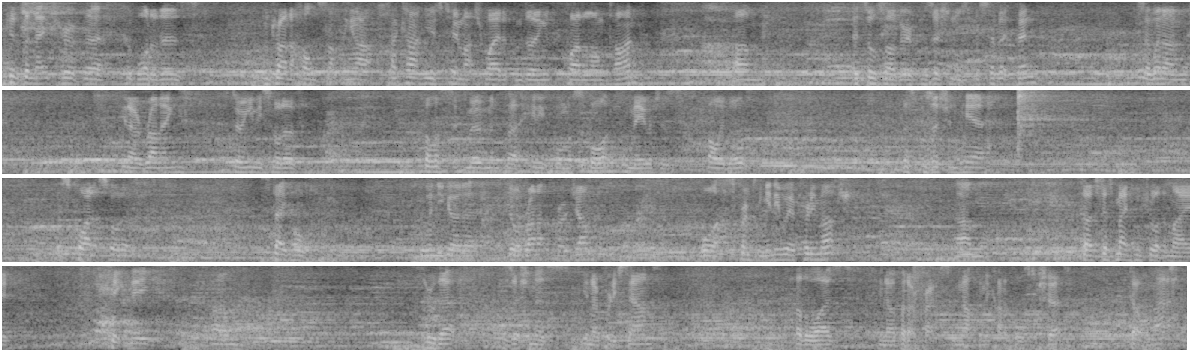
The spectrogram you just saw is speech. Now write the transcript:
Because of the nature of the of what it is, I'm trying to hold something up. I can't use too much weight if I'm doing it for quite a long time. Um, it's also a very positional specific thing. So when I'm, you know, running, doing any sort of ballistic movement for any form of sport for me, which is volleyball, this position here is quite a sort of staple for when you go to do a run up for a jump or sprinting anywhere pretty much. Um, so it's just making sure that my technique um, through that position is, you know, pretty sound. Otherwise, you know, if I don't practice enough, then it kind of falls to shit. Don't want that.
